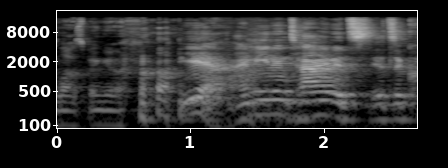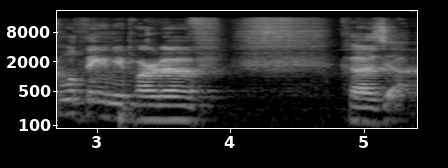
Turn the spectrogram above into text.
A lot's been going on. yeah, I mean, in time, it's it's a cool thing to be a part of because uh,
